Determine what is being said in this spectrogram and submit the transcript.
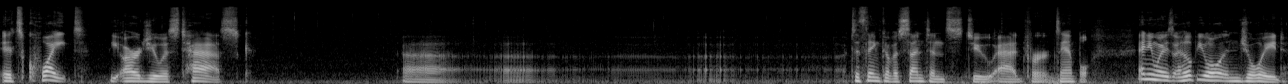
it's quite the arduous task. Uh, to think of a sentence to add, for example. Anyways, I hope you all enjoyed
